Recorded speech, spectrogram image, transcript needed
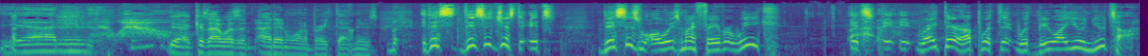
yeah, I mean, wow. Yeah, because I wasn't. I didn't want to break that news. this this is just it's this is always my favorite week. It's it, it, right there up with the, with BYU and Utah.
